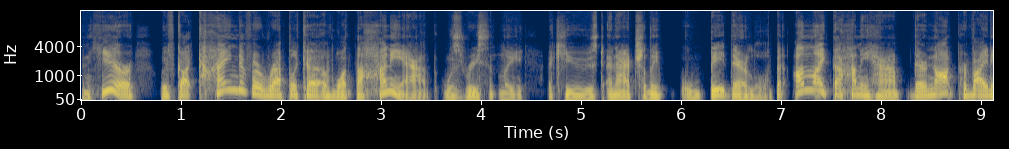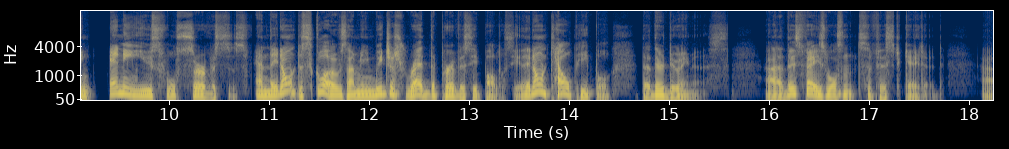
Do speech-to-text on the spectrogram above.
And here we've got kind of a replica of what the Honey app was recently accused and actually beat their law. But unlike the Honey app, they're not providing any useful services and they don't disclose. I mean, we just read the privacy policy. They don't tell people that they're doing this. Uh, this phase wasn't sophisticated. Uh,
